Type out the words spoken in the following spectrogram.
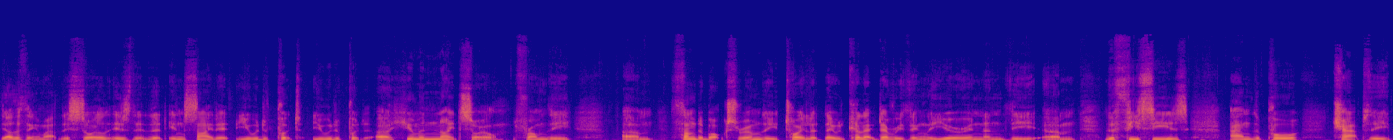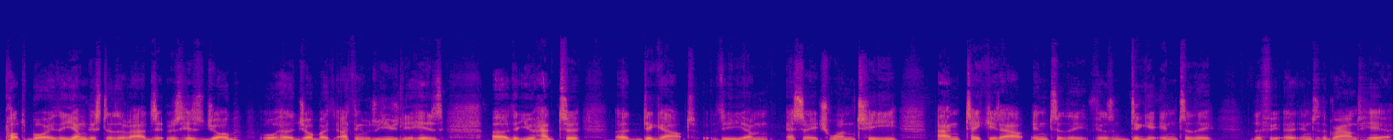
the other thing about this soil is that, that inside it you would have put you would have put uh, human night soil from the um, thunderbox room, the toilet, they would collect everything, the urine and the um, the feces, and the poor chap, the pot boy, the youngest of the lads, it was his job or her job, I, th- I think it was usually his, uh, that you had to uh, dig out the um, SH1T and take it out into the fields and dig it into the, the uh, into the ground here.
